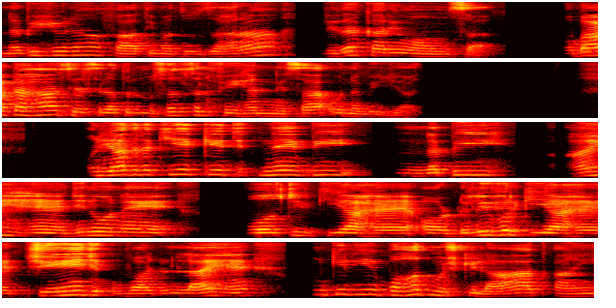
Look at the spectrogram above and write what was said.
नबीना फ़ातिमतुज़हरा लज़ाकर वंसा वबादहा सिलसिलतुलमुसलसल फ़ीहन्निसा नबियात। और याद रखिए कि जितने भी नबी आए हैं, जिन्होंने पॉजिटिव किया है और डिलीवर किया है चेंज लाए हैं, उनके लिए बहुत मुश्किल आई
